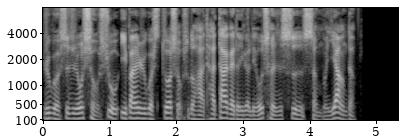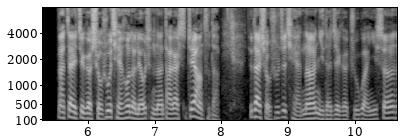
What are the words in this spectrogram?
如果是这种手术，一般如果是做手术的话，它大概的一个流程是什么样的？那在这个手术前后的流程呢，大概是这样子的：就在手术之前呢，你的这个主管医生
